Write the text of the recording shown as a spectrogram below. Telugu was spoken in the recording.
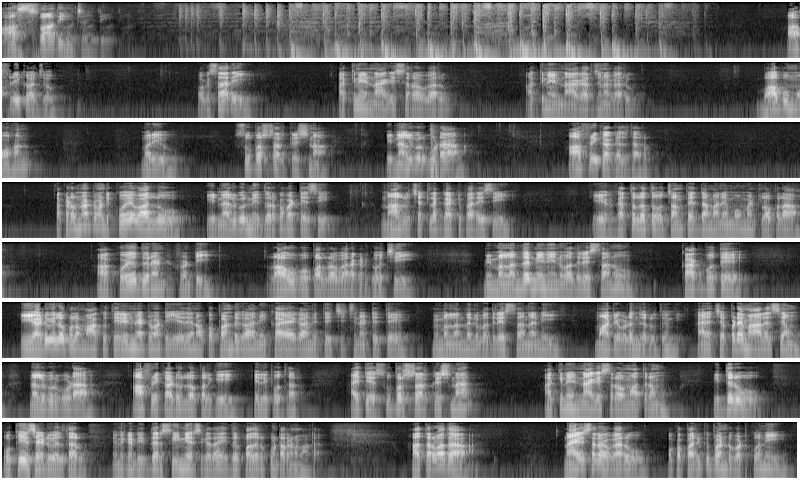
ఆస్వాదించండి. ఆఫ్రికా జోక్ ఒకసారి అక్కినేని నాగేశ్వరరావు గారు అక్కినేని నాగార్జున గారు బాబు మోహన్ మరియు సూపర్ స్టార్ కృష్ణ ఈ నలుగురు కూడా ఆఫ్రికాకి వెళ్తారు. అక్కడ ఉన్నటువంటి కోయవాళ్ళు ఈ నలుగురిని దొరకబట్టేసి నాలుగు చెట్లకు గట్టిపారేసి ఈ కత్తులతో చంపేద్దామనే మూమెంట్ లోపల ఆ కోయ రావు గోపాలరావు గారు అక్కడికి వచ్చి మిమ్మల్ని అందరినీ నేను వదిలేస్తాను. కాకపోతే ఈ అడవి లోపల మాకు తెలియనటువంటి ఏదైనా ఒక పండు కానీ కాయ కానీ తెచ్చిచ్చినట్టయితే మిమ్మల్ని అందరినీ వదిలేస్తానని మాట ఇవ్వడం జరుగుతుంది. ఆయన చెప్పడమే ఆలస్యం. నలుగురు కూడా ఆఫ్రికా అడవి లోపలికి వెళ్ళిపోతారు. అయితే సూపర్ స్టార్ కృష్ణ అక్కినేని నాగేశ్వరరావు మాత్రం ఇద్దరు ఒకే సైడ్ వెళ్తారు. ఎందుకంటే ఇద్దరు సీనియర్స్ కదా ఇద్దరు పదురుకుంటారనమాట ఆ తర్వాత నాగేశ్వరరావు గారు ఒక పరికి పండు పట్టుకొని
